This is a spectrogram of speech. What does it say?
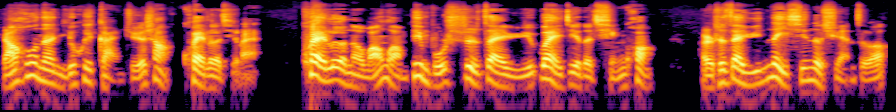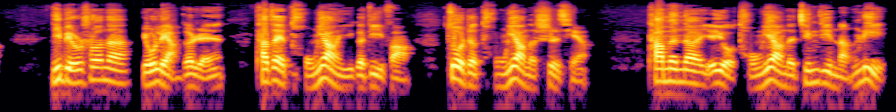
然后呢，你就会感觉上快乐起来。快乐呢，往往并不是在于外界的情况，而是在于内心的选择。你比如说呢，有两个人，他在同样一个地方。做着同样的事情，他们呢也有同样的经济能力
